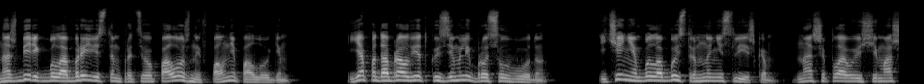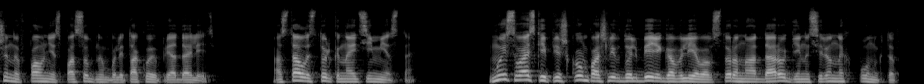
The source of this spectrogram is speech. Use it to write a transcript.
Наш берег был обрывистым, противоположный, вполне пологим. Я подобрал ветку земли, бросил в воду. Течение было быстрым, но не слишком. Наши плавающие машины вполне способны были такое преодолеть. Осталось только найти место. Мы с Васькой пешком пошли вдоль берега влево, в сторону от дороги и населенных пунктов.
